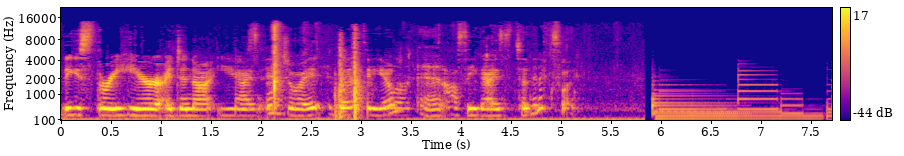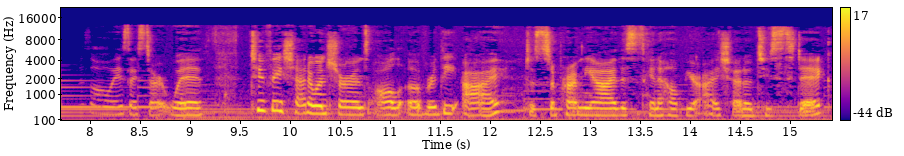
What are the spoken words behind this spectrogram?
these three here. I did not use. guys enjoy this video and I'll see you guys to the next one. As always, I start with Too Faced Shadow Insurance all over the eye. Just to prime the eye, this is going to help your eyeshadow to stick.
